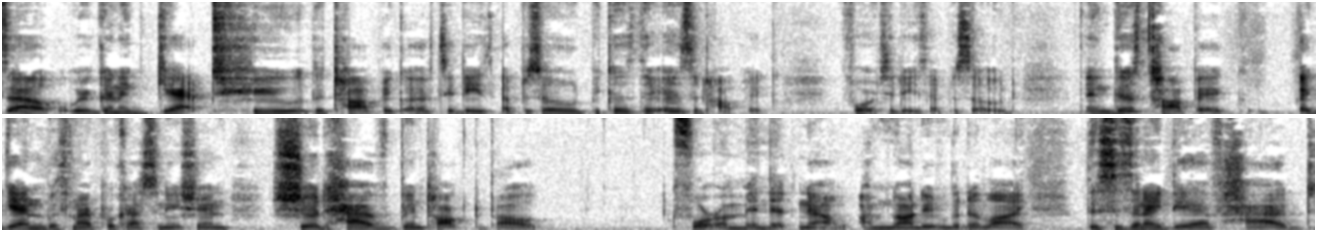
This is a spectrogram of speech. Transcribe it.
so we're gonna get to the topic of today's episode because there is a topic for today's episode. And this topic, again with my procrastination, should have been talked about for a minute now. I'm not even gonna lie. This is an idea I've had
